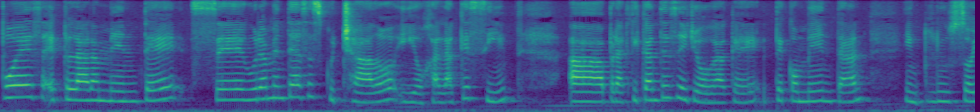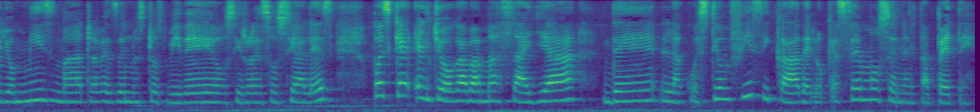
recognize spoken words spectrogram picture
Pues eh, claramente, seguramente has escuchado, y ojalá que sí, a practicantes de yoga que te comentan, incluso yo misma a través de nuestros videos y redes sociales, pues que el yoga va más allá de la cuestión física, de lo que hacemos en el tapete.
